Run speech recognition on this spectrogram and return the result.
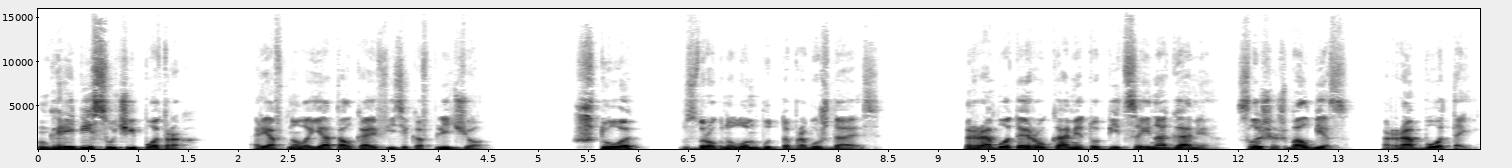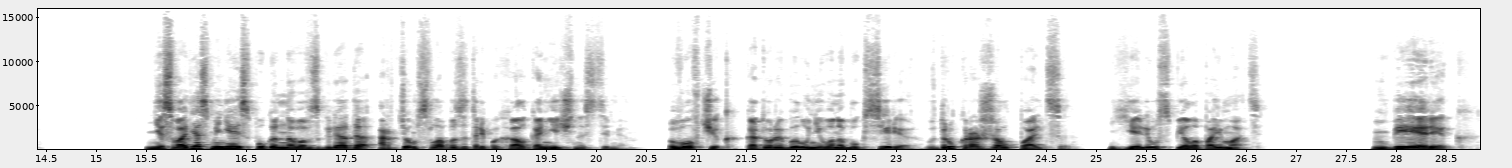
«Греби, сучий потрох!» — рявкнула я, толкая физика в плечо. «Что?» — вздрогнул он, будто пробуждаясь. «Работай руками, тупица, и ногами. Слышишь, балбес? Работай!» Не сводя с меня испуганного взгляда, Артем слабо затрепыхал конечностями. Вовчик, который был у него на буксире, вдруг разжал пальцы. Еле успела поймать. «Берег!»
